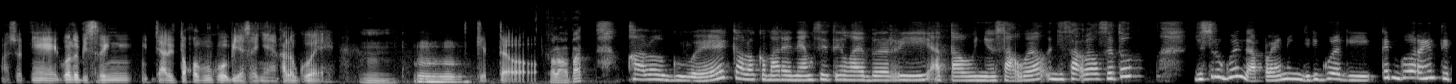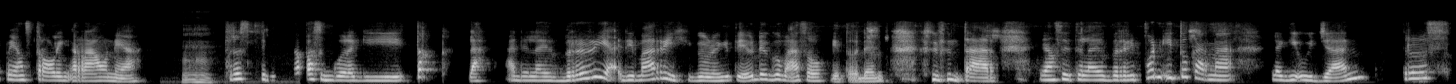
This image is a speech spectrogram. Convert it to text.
Maksudnya gue lebih sering cari toko buku biasanya kalau gue Hmm. Hmm, gitu. Kalau opat? Kalau gue, kalau kemarin yang City Library atau New South Wales, New South Wales itu justru gue nggak planning. Jadi gue lagi, kan gue orangnya tipe yang strolling around ya. Hmm. Terus tiba-tiba pas gue lagi tek, ada library ya di mari. Gue bilang gitu ya, udah gue masuk gitu. Dan bentar, yang City Library pun itu karena lagi hujan. Terus,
